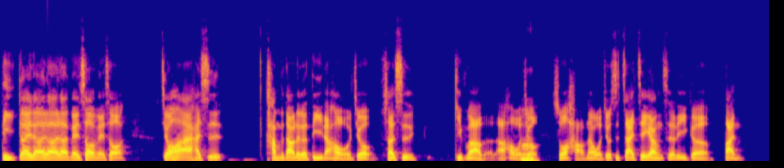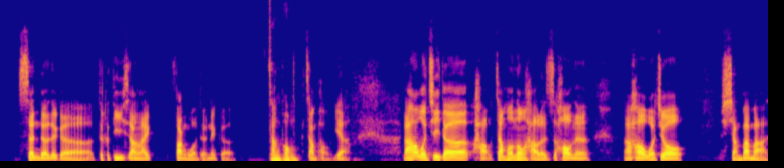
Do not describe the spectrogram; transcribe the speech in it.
地，对对对对，没错没错。就后来还是看不到那个地，然后我就算是 give up 了，然后我就。嗯说好，那我就是在这样子的一个半深的这个这个地上来放我的那个帐篷，帐篷，Yeah。然后我记得好帐篷弄好了之后呢，然后我就想办法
